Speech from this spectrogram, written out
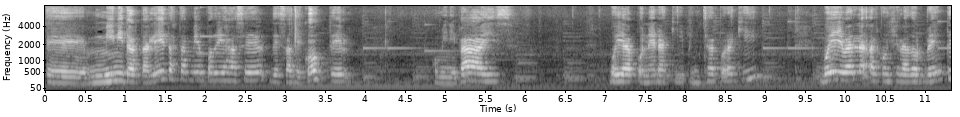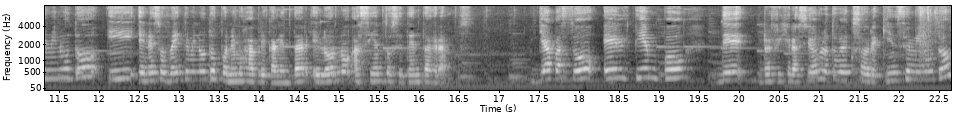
eh, mini tartaletas también podrías hacer de esas de cóctel mini pies. Voy a poner aquí, pinchar por aquí. Voy a llevarla al congelador 20 minutos y en esos 20 minutos ponemos a precalentar el horno a 170 grados. Ya pasó el tiempo de refrigeración, lo tuve sobre 15 minutos.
